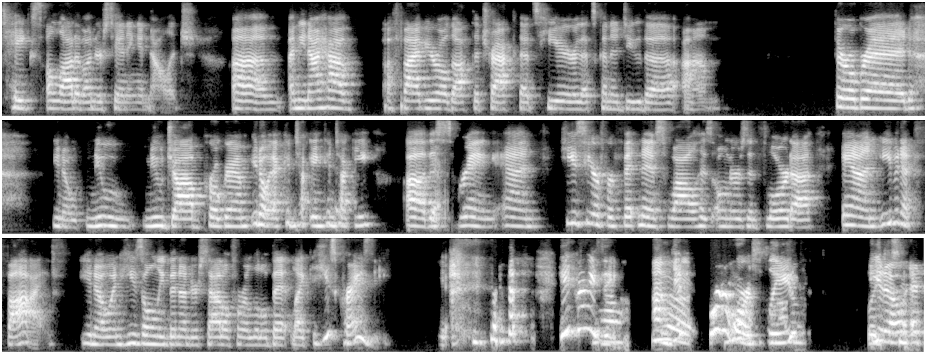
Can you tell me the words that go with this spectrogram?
takes a lot of understanding and knowledge. Um, I mean, I have a five year old off the track that's here that's going to do the um, thoroughbred, you know, new new job program, you know, at Kentucky in Kentucky uh, this yeah. spring, and he's here for fitness while his owner's in Florida. And even at five, you know, and he's only been under saddle for a little bit, like he's crazy. Yeah, he's crazy. Yeah. Um, get a quarter horse, please. Like you know, and,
